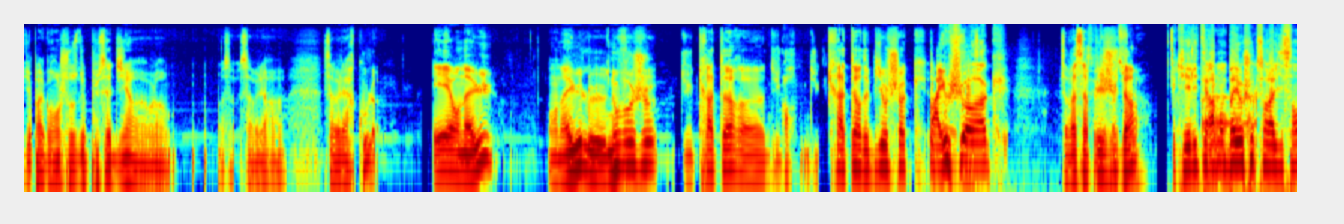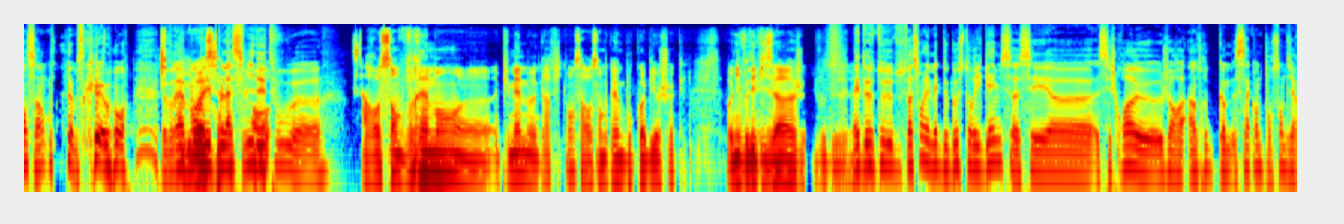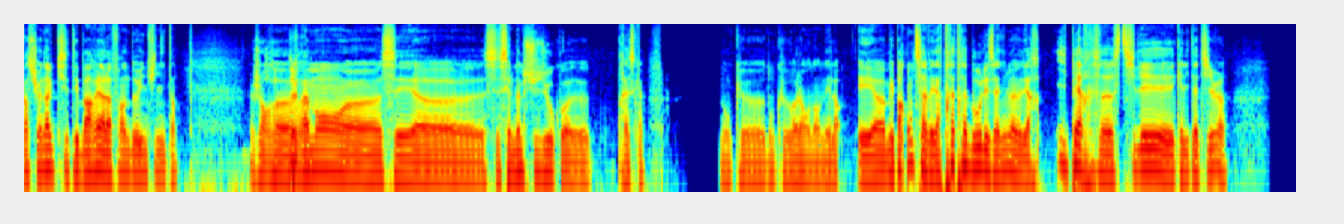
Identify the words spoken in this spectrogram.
y a pas grand chose de plus à dire. voilà. Ça, ça avait l'air, ça avait l'air cool. Et on a eu, on a eu le nouveau jeu du créateur, du, Oh. du créateur de Bioshock. Bioshock Ça va s'appeler Judas. Qui est littéralement Bioshock sans la licence, hein. parce que bon, vraiment Ouais, les plasmides et tout. euh, Ça ressemble vraiment, euh, et puis même euh, graphiquement, ça ressemble quand même beaucoup à Bioshock. Au niveau des visages, au niveau de. Mais de, de- de toute façon, les mecs de Ghost Story Games, c'est, euh, c'est je crois, euh, genre un truc comme 50% d'irrationnel qui s'était barré à la fin de Infinite. hein. Genre euh, vraiment, euh, c'est, euh, c'est c'est le même studio quoi, euh, presque. hein. Donc, euh, donc euh, voilà, on en est là. Et, euh, mais par contre, ça avait l'air très très beau. Les animes avaient l'air hyper stylés et qualitatifs.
